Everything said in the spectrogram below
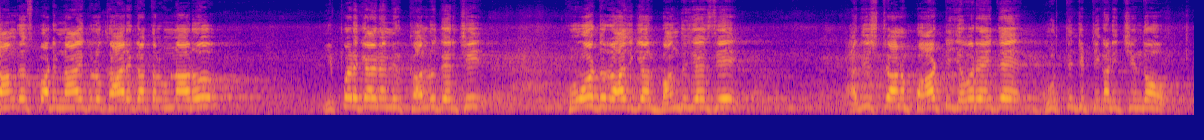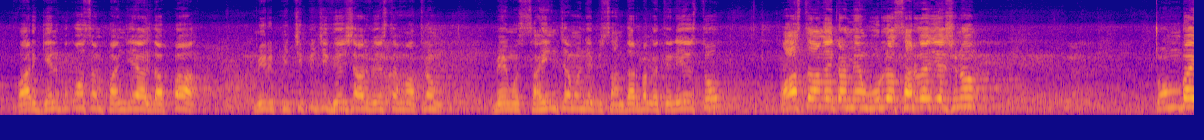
కాంగ్రెస్ పార్టీ నాయకులు కార్యకర్తలు ఉన్నారో ఇప్పటికైనా మీరు కళ్ళు తెరిచి కోర్టు రాజకీయాలు బంద్ చేసి అధిష్టానం పార్టీ ఎవరైతే గుర్తించి టికెట్ ఇచ్చిందో వారి గెలుపు కోసం పనిచేయాలి తప్ప మీరు పిచ్చి పిచ్చి వేషాలు వేస్తే మాత్రం మేము సహించామని చెప్పి సందర్భంగా తెలియజేస్తూ వాస్తవంగా ఇక్కడ మేము ఊర్లో సర్వే చేసినాం. తొంభై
